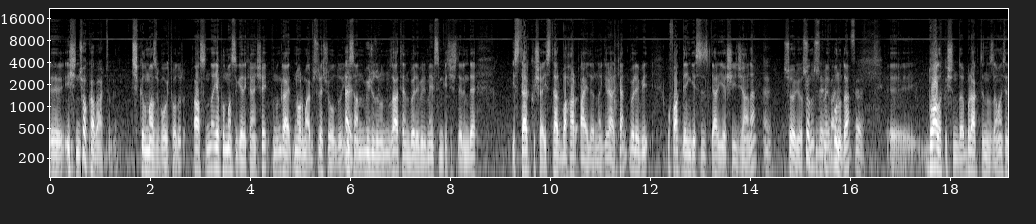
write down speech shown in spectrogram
e, işin Çok abartılıyor. çıkılmaz bir boyut olur. Aslında yapılması gereken şey bunun gayet normal bir süreç olduğu. Evet. İnsanın vücudunun zaten böyle bir mevsim geçişlerinde ister kışa ister bahar aylarına girerken böyle bir ufak dengesizlikler yaşayacağına Evet. söylüyorsunuz ve ifade bunu da evet. e, doğal akışında bıraktığınız zaman işte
